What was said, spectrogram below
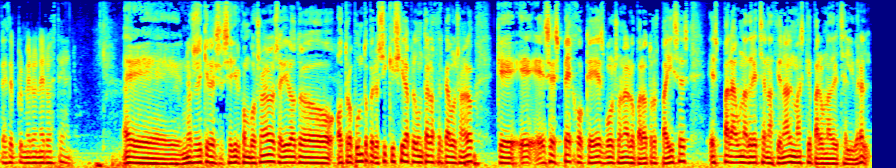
desde el primero de enero de este año. Eh, no sé si quieres seguir con Bolsonaro o seguir otro, otro punto, pero sí quisiera preguntar acerca de Bolsonaro, que eh, ese espejo que es Bolsonaro para otros países es para una derecha nacional más que para una derecha liberal.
